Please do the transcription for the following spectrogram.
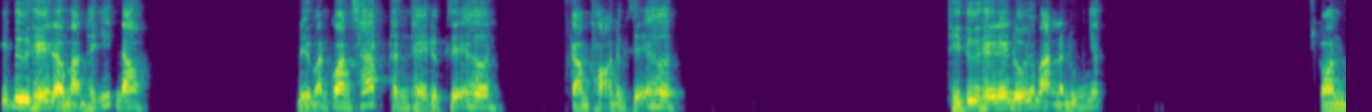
Cái tư thế là bạn thấy ít đau. Để bạn quan sát thân thể được dễ hơn cảm thọ được dễ hơn thì tư thế đấy đối với bạn là đúng nhất. Còn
